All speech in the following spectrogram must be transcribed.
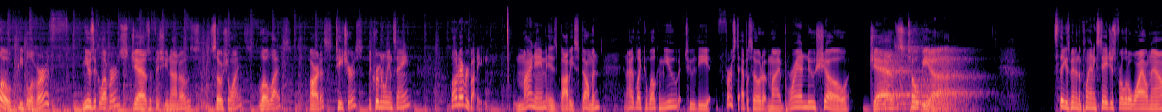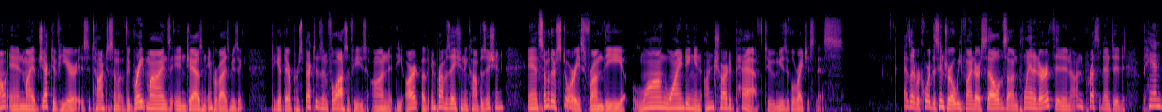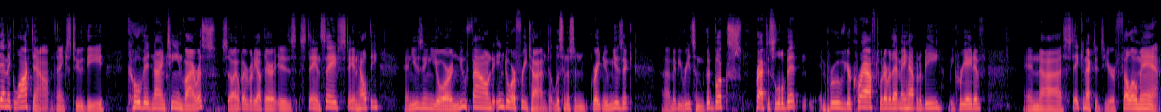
Hello, people of Earth, music lovers, jazz aficionados, socialites, lowlifes, artists, teachers, the criminally insane. Hello to everybody. My name is Bobby Spellman, and I'd like to welcome you to the first episode of my brand new show, Jazztopia. This thing has been in the planning stages for a little while now, and my objective here is to talk to some of the great minds in jazz and improvised music to get their perspectives and philosophies on the art of improvisation and composition, and some of their stories from the long, winding, and uncharted path to musical righteousness. As I record this intro, we find ourselves on planet Earth in an unprecedented pandemic lockdown thanks to the COVID 19 virus. So I hope everybody out there is staying safe, staying healthy, and using your newfound indoor free time to listen to some great new music, uh, maybe read some good books, practice a little bit, improve your craft, whatever that may happen to be, be creative, and uh, stay connected to your fellow man.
